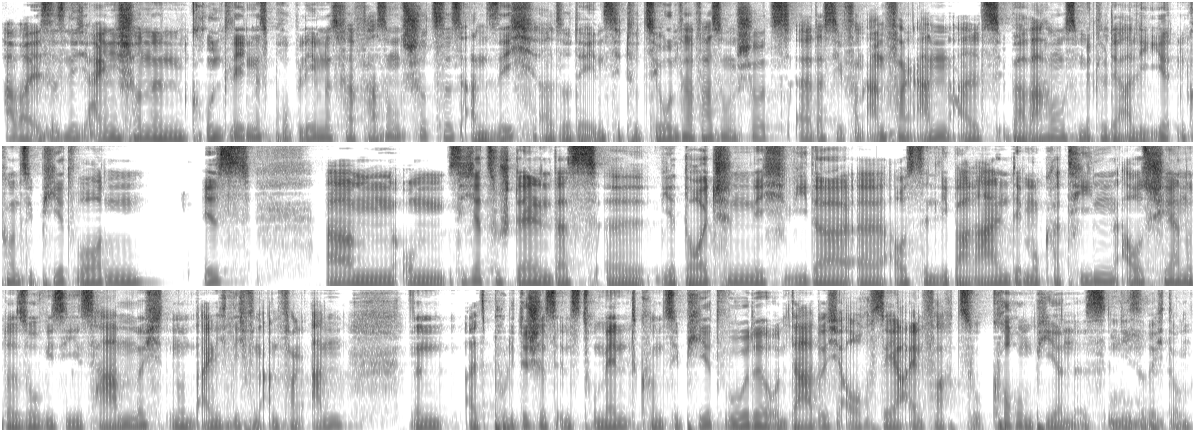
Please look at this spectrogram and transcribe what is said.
Aber ist es nicht eigentlich schon ein grundlegendes Problem des Verfassungsschutzes an sich, also der Institution Verfassungsschutz, äh, dass sie von Anfang an als Überwachungsmittel der Alliierten konzipiert worden ist? ähm, um sicherzustellen, dass äh, wir Deutschen nicht wieder äh, aus den liberalen Demokratien ausscheren oder so, wie sie es haben möchten und eigentlich nicht von Anfang an als politisches Instrument konzipiert wurde und dadurch auch sehr einfach zu korrumpieren ist in diese Richtung.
